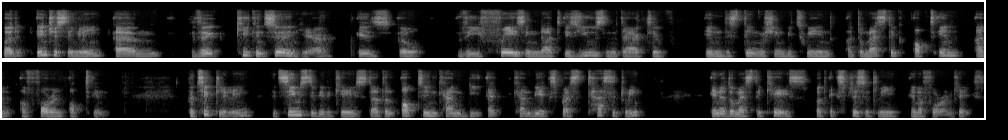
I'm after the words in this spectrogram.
But interestingly, um, the key concern here is uh, the phrasing that is used in the directive in distinguishing between a domestic opt-in and a foreign opt-in. Particularly, it seems to be the case that an opt-in can be, can be expressed tacitly in a domestic case, but explicitly in a foreign case.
